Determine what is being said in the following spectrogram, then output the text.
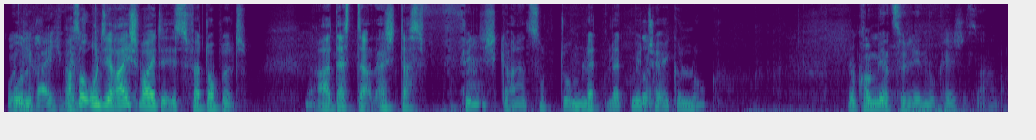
Und, und die Reichweite. Achso, und die Reichweite ist verdoppelt. Ja. Ah, das, das, das finde ich gar nicht so dumm. Let, let me take a look. Wir kommen ja zu den Invocations nachher noch.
